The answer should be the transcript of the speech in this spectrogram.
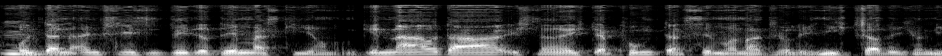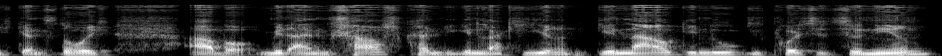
mhm. und dann anschließend wieder demaskieren. Und genau da ist natürlich der Punkt, da sind wir natürlich nicht fertig und nicht ganz durch, aber mit einem scharfkantigen Lackieren genau genug positionieren,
